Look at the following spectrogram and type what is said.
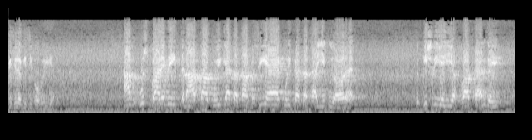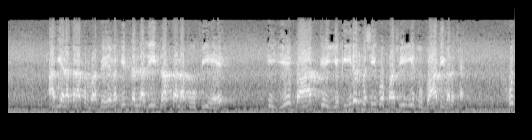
کسی نہ کسی کو ہوئی ہے۔ اب اس بارے میں اختلاف تھا کوئی کہتا تھا مسیح ہے، کوئی کہتا تھا یہ کوئی اور ہے۔ تو اس لیے یہ افواہ پھیل گئی۔ آگے اللہ تعالیٰ فرماتے ہیں وہ ان اللہ جی نہ ہے کہ یہ بات کہ یقیناً مسیح کو پھانسی، یہ تو بات ہی غلط ہے۔ خود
